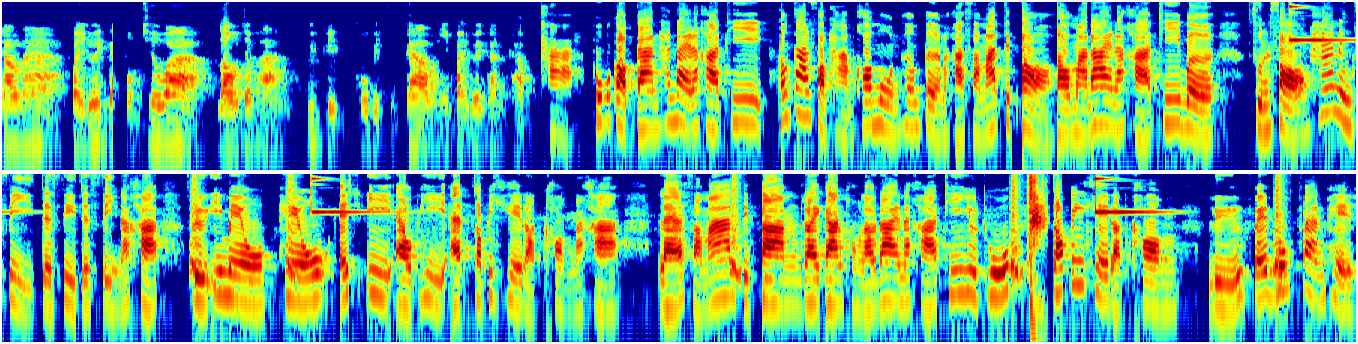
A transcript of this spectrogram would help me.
ก้าวหน้าไปด้วยกัน ผมเชื่อว่าเราจะผ่านวิกฤตโควิด -19 นี้ไปด้วยกันครับ ค่ะ ผู้ประกอบการท่านใดนะคะที่ต้องการสอบถามข้อมูลเพิ่มเติมนะคะ สามารถติดต่อเรามาได้นะคะที่เบอร์ 025147474 นะคะ หรืออีเมล help help at jobik.com นะคะ และสามารถติดตามรายการของเราได้นะคะที่ YouTube jobik.com หรือ Facebook Fanpage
